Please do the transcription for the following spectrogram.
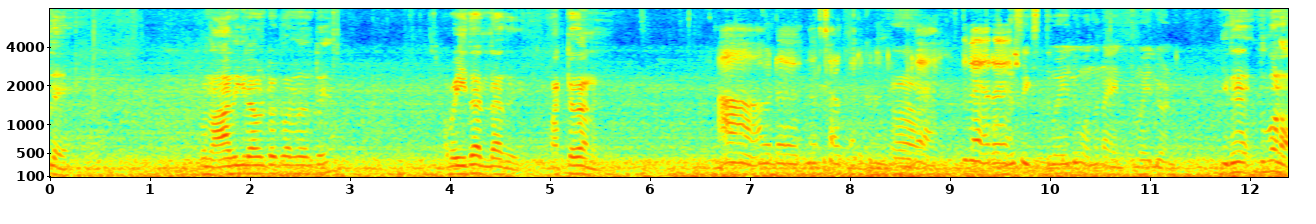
ഈ ഇപ്പോൾ നാല് കിലോമീറ്റർ ഒക്കെ വന്നിട്ട് അപ്പോൾ ഇതല്ല അത് മറ്റേതാണ്. അല്ലേ? ഇത് ഇത് ഇത് പോണോ?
